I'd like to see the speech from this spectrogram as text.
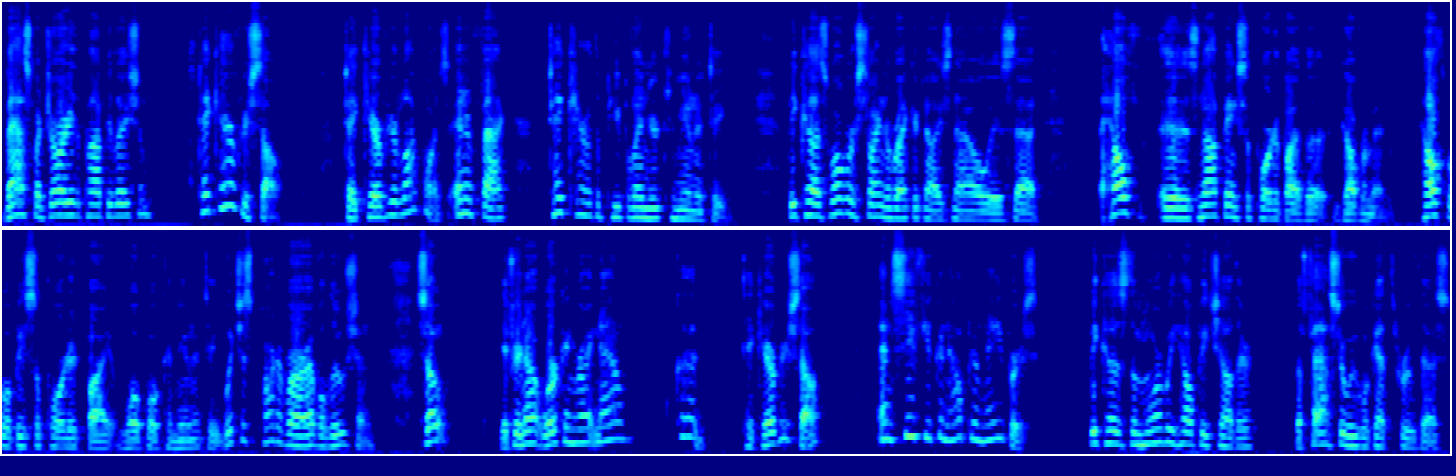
vast majority of the population, take care of yourself. Take care of your loved ones. And in fact, take care of the people in your community. Because what we're starting to recognize now is that health is not being supported by the government. Health will be supported by local community, which is part of our evolution. So if you're not working right now, good. Take care of yourself and see if you can help your neighbors. Because the more we help each other, the faster we will get through this.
